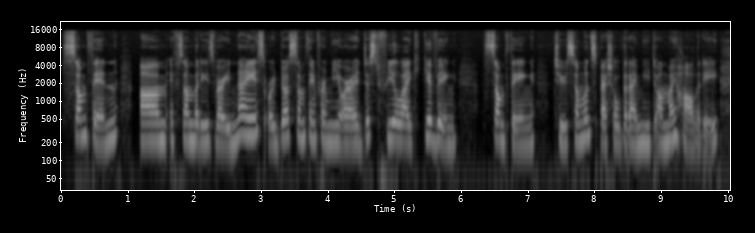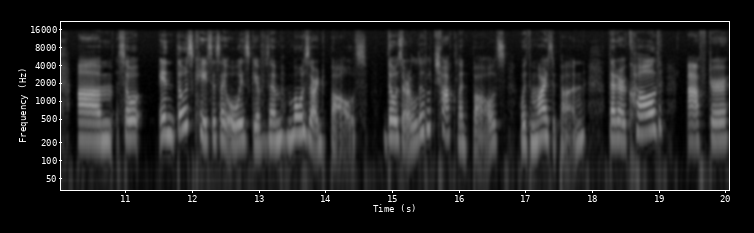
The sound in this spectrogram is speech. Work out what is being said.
something. Um, if somebody's very nice or does something for me, or I just feel like giving something to someone special that I meet on my holiday. Um, so in those cases, I always give them Mozart balls. Those are little chocolate balls with marzipan that are called after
